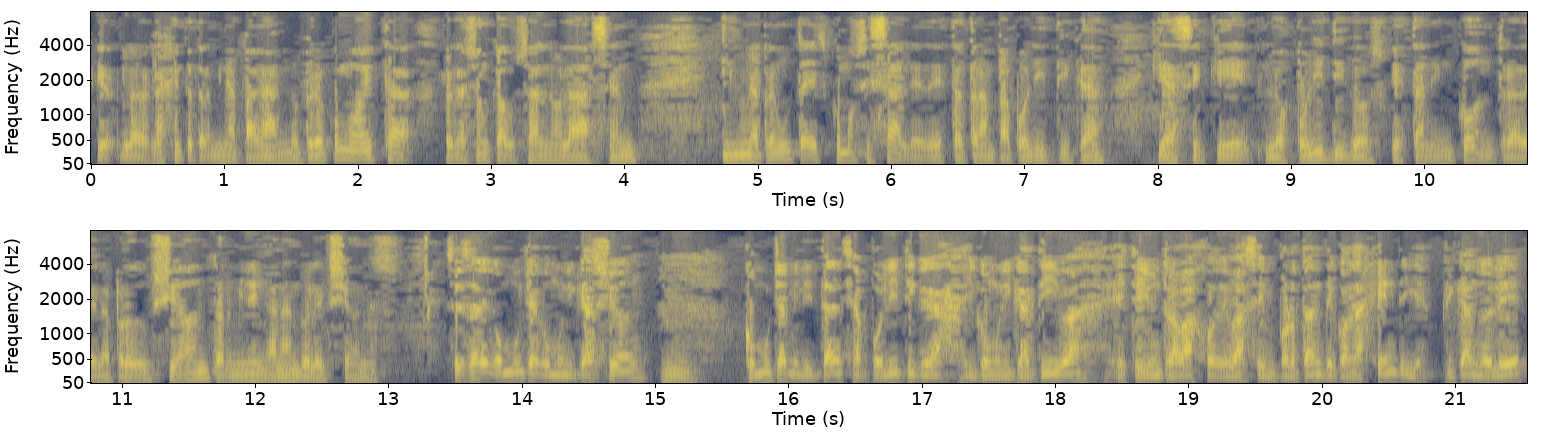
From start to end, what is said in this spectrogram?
que la, la gente termina pagando, pero como esta relación causal no la hacen, y mi pregunta es cómo se sale de esta trampa política que hace que los políticos que están en contra de la producción terminen ganando elecciones se sale con mucha comunicación, mm. Con mucha militancia política y comunicativa este, y un trabajo de base importante con la gente y explicándole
